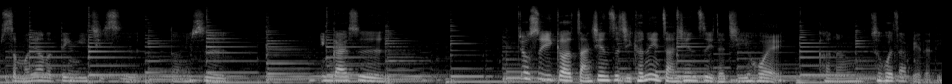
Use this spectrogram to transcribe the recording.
什么样的定义？其实等于是应该是就是一个展现自己，可能你展现自己的机会，可能是会在别的地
